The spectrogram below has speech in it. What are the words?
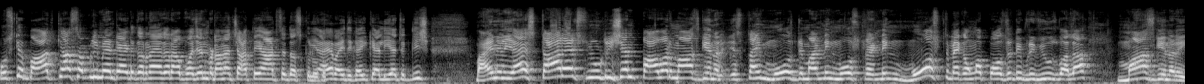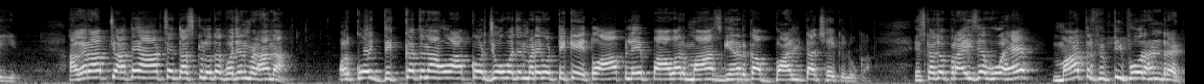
उसके बाद क्या सप्लीमेंट ऐड करना है? अगर आप वज़न बढ़ाना चाहते हैं आठ से दस किलो। है भाई? दिखाई क्या लिया जगदीश? भाई ने लिया है star X nutrition power mass gainer इस time most demanding most trending most मैं कहूँगा पॉजिटिव रिव्यूज़ वाला मास गेनर है ये। अगर आप चाहते हैं आठ से दस किलो तक वज़न बढ़ाना और कोई दिक्कत ना हो आपको और जो वज़न बढ़े वो टिके तो आप ले पावर मास गेनर का बाल्टा छह किलो का। इसका जो प्राइस है वो है मात्र फिफ्टी फोर हंड्रेड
